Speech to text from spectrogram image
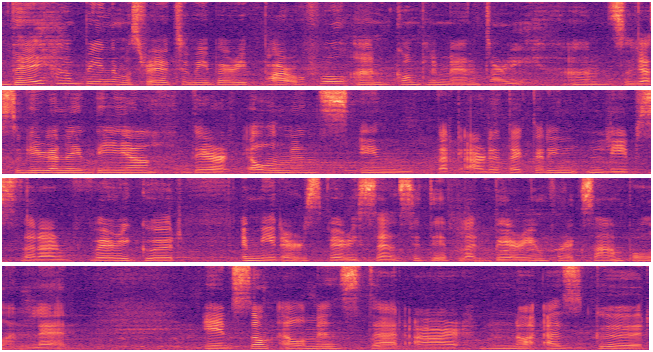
They have been demonstrated to be very powerful and complementary. Um, so just to give you an idea, there are elements in, that are detected in LIBS that are very good emitters, very sensitive, like barium, for example, and lead. And some elements that are not as good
